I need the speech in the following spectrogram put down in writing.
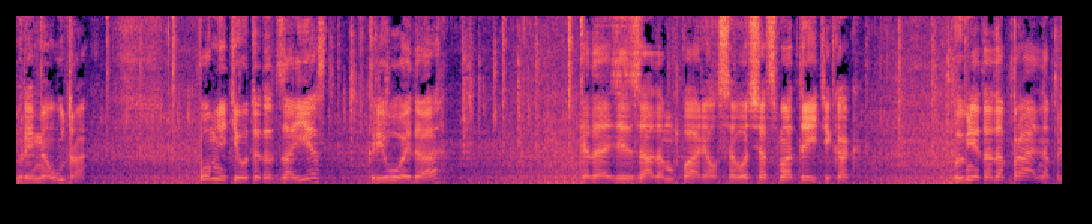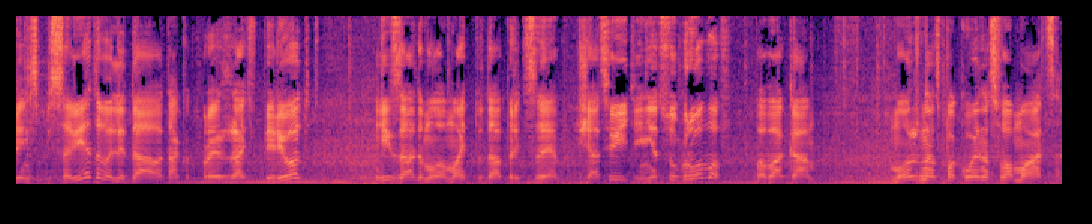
время утра. Помните вот этот заезд кривой, да? Когда я здесь задом парился. Вот сейчас смотрите, как... Вы мне тогда правильно, в принципе, советовали, да, вот так вот проезжать вперед и задом ломать туда прицеп. Сейчас, видите, нет сугробов по бокам. Можно спокойно сломаться.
